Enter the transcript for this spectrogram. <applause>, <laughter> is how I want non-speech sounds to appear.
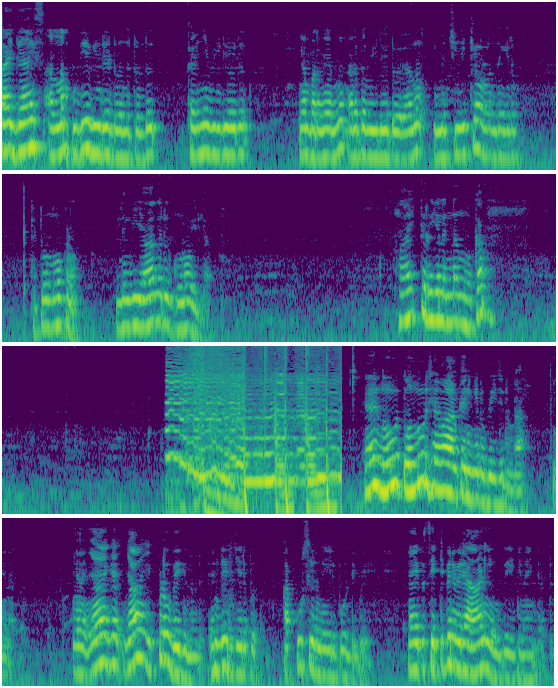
Hi guys അണ്ണം പുതിയ video ആയിട്ട് വന്നിട്ടുണ്ട്. കഴിഞ്ഞ വീഡിയോയിൽ ഞാൻ പറഞ്ഞായിരുന്നു അടുത്ത വീഡിയോ ആയിട്ട് വരാമെന്ന് ഇന്ന് ചിരിക്കാനുള്ള എന്തെങ്കിലും കിട്ടുമോ നോക്കണം. ഇല്ലെങ്കിൽ യാതൊരു ഗുണവും ഇല്ല. ആദ്യത്തെ റിയൽ എന്നാന്ന് നോക്കാം? തൊണ്ണൂറ് ശതമാനം ആൾക്കാർ ഇങ്ങനെ ഉപയോഗിച്ചിട്ടുണ്ടാ? ഇങ്ങനെ. ഞാനൊക്കെ ഞാൻ ഇപ്പോഴും ഉപയോഗിക്കുന്നുണ്ട്. എന്റെ ഒരു ചെരുപ്പ്. കക്കൂസ് ഇടുന്ന ചെരുപ്പ് പൊട്ടിപ്പോയി ഞാൻ ഇപ്പോൾ സെറ്റിപ്പിന് ഒരു ആണിയാണ് ഉപയോഗിക്കുന്നത് അതിന്റെ അകത്ത്.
